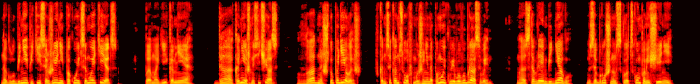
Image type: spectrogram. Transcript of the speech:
На глубине пяти сажений покоится мой отец. помоги ко мне. Да, конечно, сейчас. Ладно, что поделаешь. В конце концов, мы же не на помойку его выбрасываем. Мы оставляем беднягу в заброшенном складском помещении,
